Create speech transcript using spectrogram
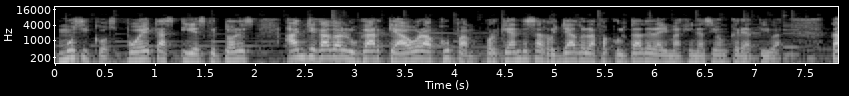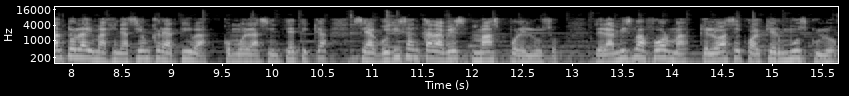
músicos, poetas y escritores han llegado al lugar que ahora ocupan porque han desarrollado la facultad de la imaginación creativa. Tanto la imaginación creativa como la sintética se agudizan cada vez más por el uso, de la misma forma que lo hace cualquier músculo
